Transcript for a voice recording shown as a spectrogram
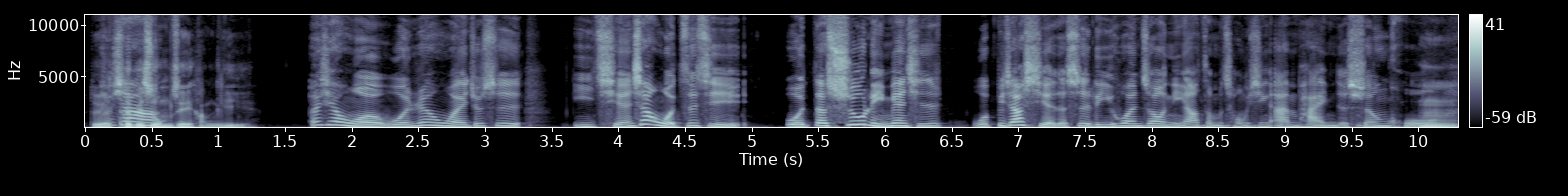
对啊，特别是我们这一行业。而且我我认为，就是以前像我自己，我的书里面其实。我比较写的是离婚之后你要怎么重新安排你的生活。嗯，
